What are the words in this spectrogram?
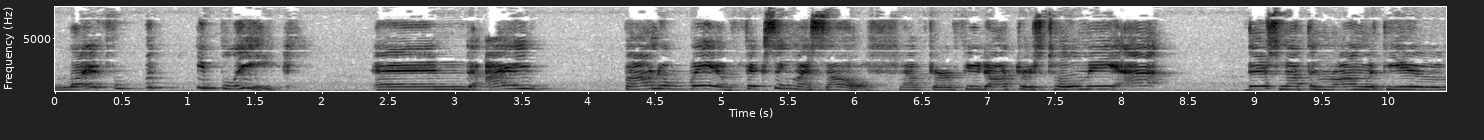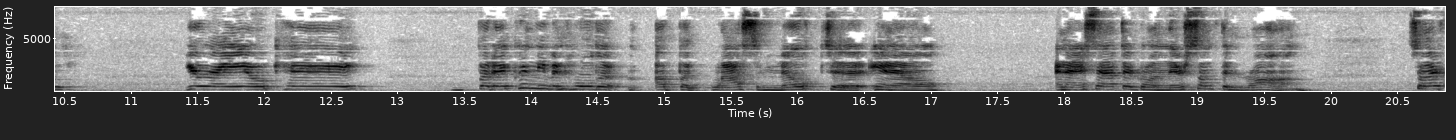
Life looked bleak, and I found a way of fixing myself after a few doctors told me, ah, "There's nothing wrong with you. You're a okay." But I couldn't even hold up a glass of milk to, you know, and I sat there going, there's something wrong. So I,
